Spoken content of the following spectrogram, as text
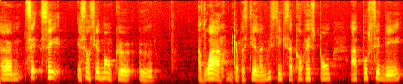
euh, c'est essentiellement que euh, avoir une capacité linguistique, ça correspond à posséder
